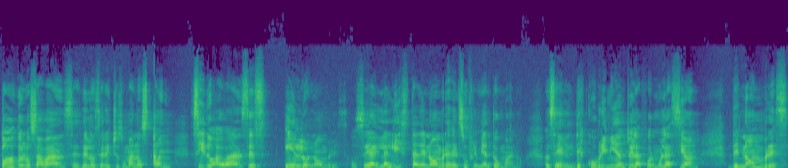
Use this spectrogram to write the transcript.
todos los avances de los derechos humanos han sido avances en los nombres, o sea, en la lista de nombres del sufrimiento humano, o sea, el descubrimiento y la formulación de nombres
